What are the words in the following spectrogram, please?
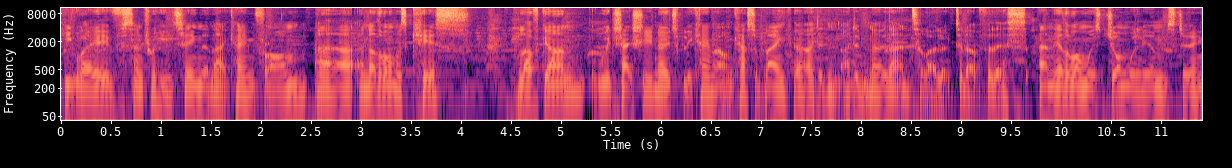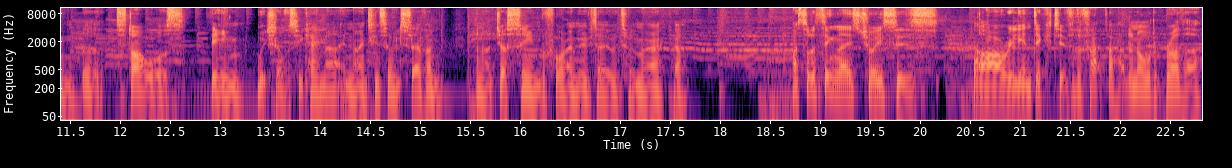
Heatwave, Central Heating, that that came from. Uh, another one was Kiss, Love Gun, which actually notably came out on Casablanca. I didn't I didn't know that until I looked it up for this. And the other one was John Williams doing the Star Wars theme, which obviously came out in 1977, and I'd just seen before I moved over to America. I sort of think those choices are really indicative of the fact I had an older brother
